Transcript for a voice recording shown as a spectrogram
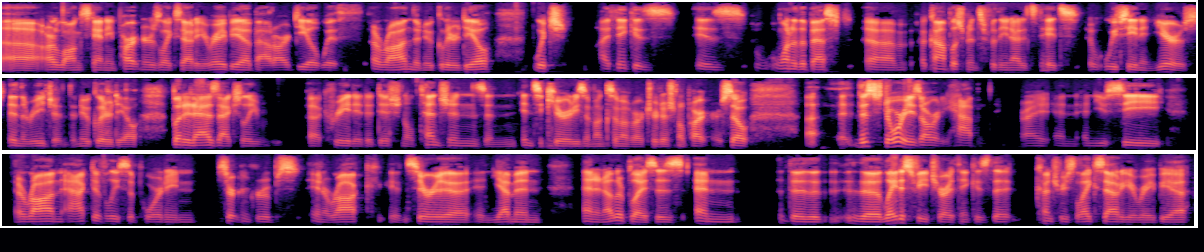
uh, our longstanding partners like Saudi Arabia about our deal with Iran, the nuclear deal, which I think is is one of the best um, accomplishments for the United States we've seen in years in the region, the nuclear deal. But it has actually uh, created additional tensions and insecurities among some of our traditional partners. So uh, this story is already happening, right? And and you see Iran actively supporting certain groups in Iraq, in Syria, in Yemen, and in other places. And the the latest feature, I think, is that countries like Saudi Arabia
